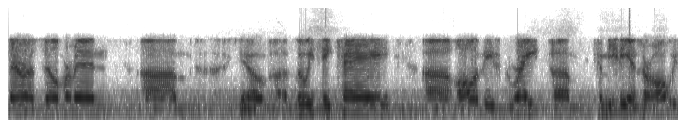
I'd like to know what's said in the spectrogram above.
Sarah Silverman, um, you know, uh, Louis C.K., uh, all of these great um, comedians are always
